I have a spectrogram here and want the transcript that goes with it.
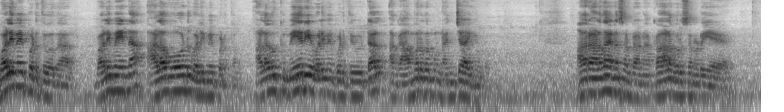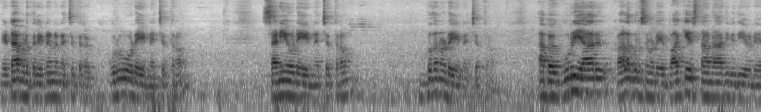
வலிமைப்படுத்துவதால் வலிமைன்னா அளவோடு வலிமைப்படுத்தணும். அளவுக்கு மீறிய வலிமைப்படுத்தி விட்டால் அங்கே அமிர்தமும் நஞ்சாகிவிடும். அதனால தான் என்ன சொல்கிறான்னா காலபுருஷனுடைய எட்டாம் இடத்துல என்னென்ன நட்சத்திரம்? குருவோடைய நட்சத்திரம் சனியோடைய நட்சத்திரம் புதனுடைய நட்சத்திரம். அப்போ குரு யார்? காலபுருஷனுடைய பாக்கியஸ்தானாதிபதியுடைய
